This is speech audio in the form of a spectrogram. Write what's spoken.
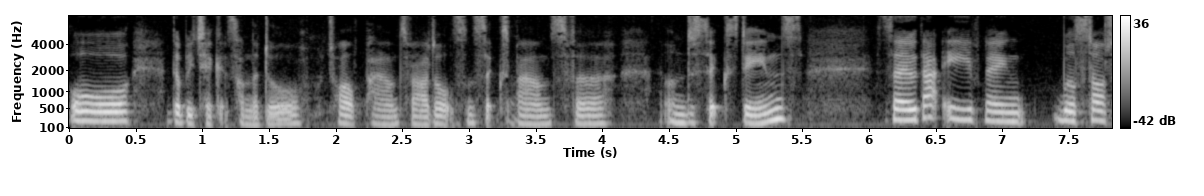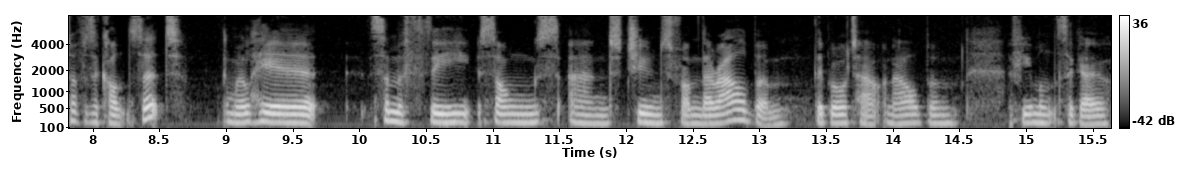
or there'll be tickets on the door £12 for adults and £6 for under 16s. So that evening, we'll start off as a concert and we'll hear some of the songs and tunes from their album. They brought out an album a few months ago.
